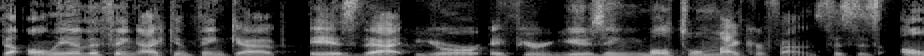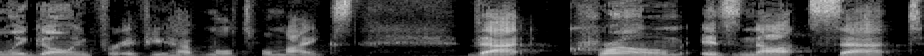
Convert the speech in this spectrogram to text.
the only other thing I can think of is that you're if you're using multiple microphones, this is only going for if you have multiple mics, that Chrome is not set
